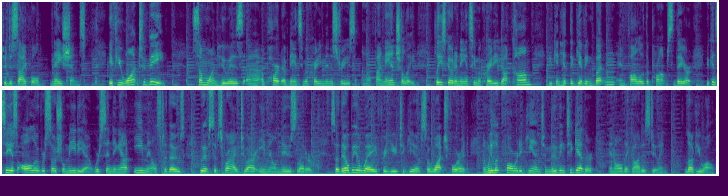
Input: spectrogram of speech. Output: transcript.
to disciple nations. If you want to be someone who is uh, a part of Nancy McCready Ministries uh, financially, please go to nancymccready.com. You can hit the giving button and follow the prompts there. You can see us all over social media. We're sending out emails to those who have subscribed to our email newsletter. So there'll be a way for you to give, so watch for it. And we look forward again to moving together in all that God is doing. Love you all.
